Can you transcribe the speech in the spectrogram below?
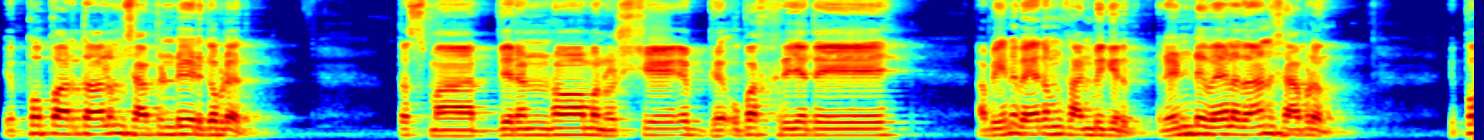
எப்போ பார்த்தாலும் சாப்பிட்டுட்டே இருக்கக்கூடாது. தஸ்மாத் விரன்னோ மனுஷேபிய உபஹ்ரியதே அப்படின்னு வேதம் காண்பிக்கிறது. ரெண்டு வேலை தான் சாப்பிடணும். எப்போ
